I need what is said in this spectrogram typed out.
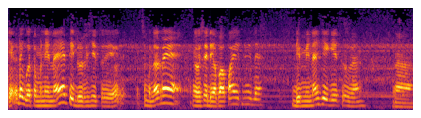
ya udah gue temenin aja tidur di situ ya sebenarnya nggak usah diapa-apain udah diemin aja gitu kan. Nah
